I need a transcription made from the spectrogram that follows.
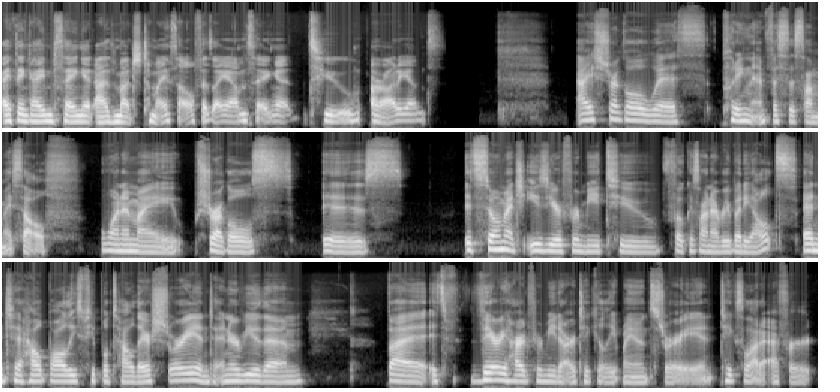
I think I'm saying it as much to myself as I am saying it to our audience. I struggle with putting the emphasis on myself. One of my struggles is it's so much easier for me to focus on everybody else and to help all these people tell their story and to interview them. But it's very hard for me to articulate my own story. It takes a lot of effort.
